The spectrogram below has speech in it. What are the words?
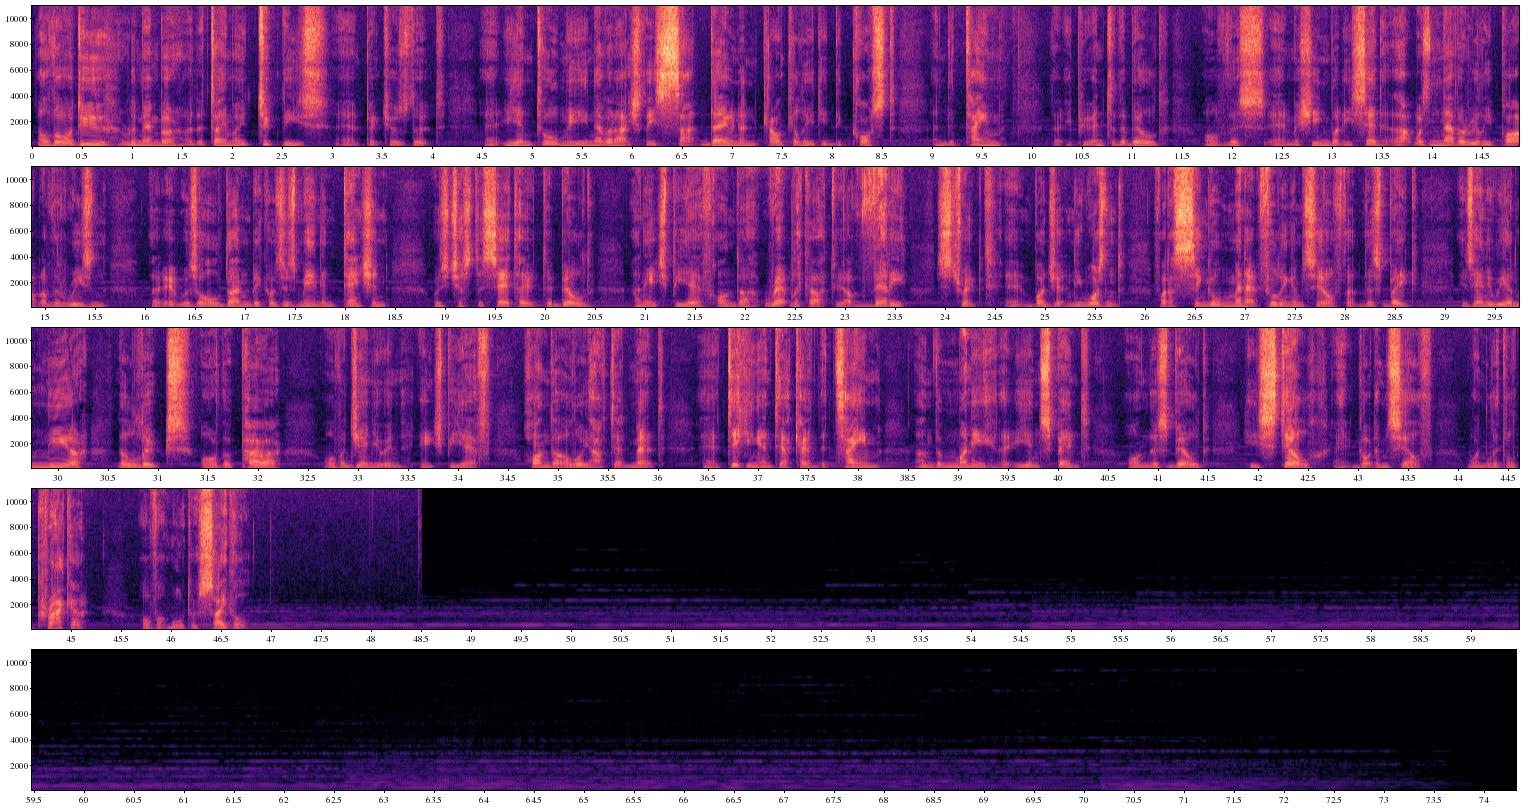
Although I do remember at the time I took these uh, pictures that uh, Ian told me he never actually sat down and calculated the cost and the time that he put into the build of this uh, machine, but he said that was never really part of the reason that it was all done because his main intention was just to set out to build an HPF Honda replica to a very strict uh, budget, and he wasn't for a single minute fooling himself that this bike is anywhere near the looks or the power of a genuine HPF Honda, although you have to admit, uh, taking into account the time and the money that Ian spent on this build, he still uh, got himself one little cracker of a motorcycle.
